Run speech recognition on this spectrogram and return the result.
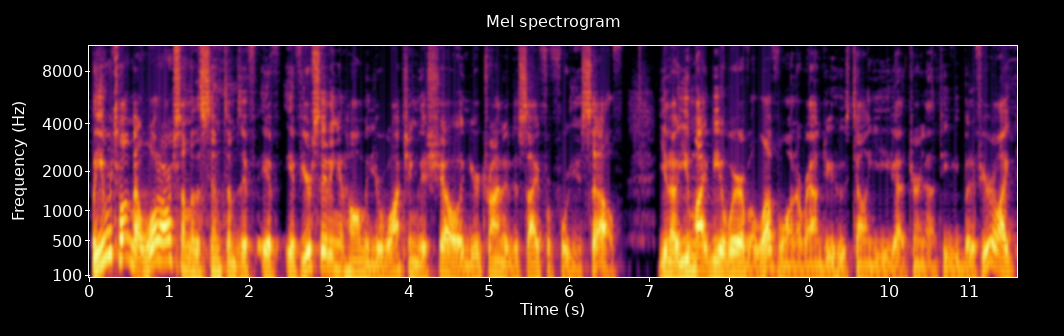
But you were talking about what are some of the symptoms if if if you're sitting at home and you're watching this show and you're trying to decipher for yourself. You know, you might be aware of a loved one around you who's telling you you got to turn on TV. But if you're like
